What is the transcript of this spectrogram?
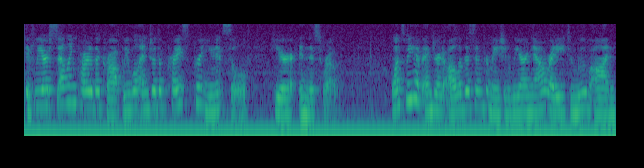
If we are selling part of the crop, we will enter the price per unit sold here in this row. Once we have entered all of this information, we are now ready to move on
